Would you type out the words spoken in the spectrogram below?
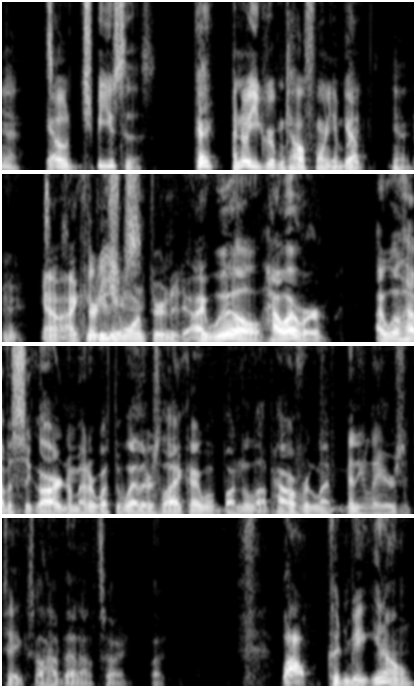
Yeah. Yeah. So you should be used to this. Okay. I know you grew up in California, but yeah, Yeah, I can 30 do some years. warmth during the day. I will, however, I will have a cigar no matter what the weather's like. I will bundle up, however le- many layers it takes. I'll have that outside. But wow, couldn't be. You know,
